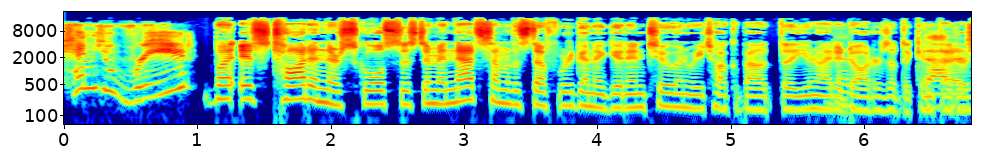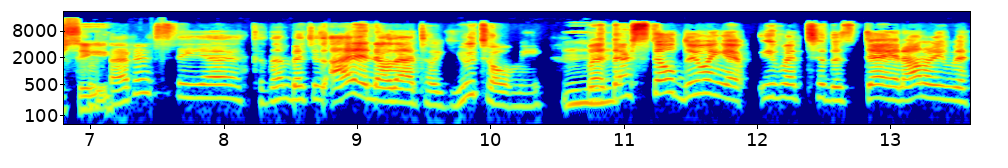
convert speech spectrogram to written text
can you read? But it's taught in their school system, and that's some of the stuff we're going to get into when we talk about the United The Daughters of the Confederacy. Confederacy, yeah. Because them bitches, I didn't know that until you told me. Mhm. But they're still doing it even to this day. And I don't even,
